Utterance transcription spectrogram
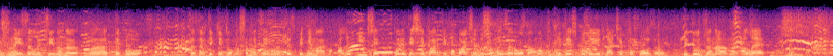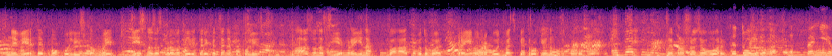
знизили ціну на е, тепло. Це завдяки тому, що ми цей процес піднімаємо. Але інші політичні партії побачили, що ми це робимо, і теж подають, начебто, позови. Йдуть за нами, але не вірте популістам. Ми дійсно за справедливі тарифи. Це не популізм. Газ у нас є, країна багата, видобувають. Країну грабують 25 років і не можуть пограбувати. Це про щось говорить. Це дуже багато. Та ні,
